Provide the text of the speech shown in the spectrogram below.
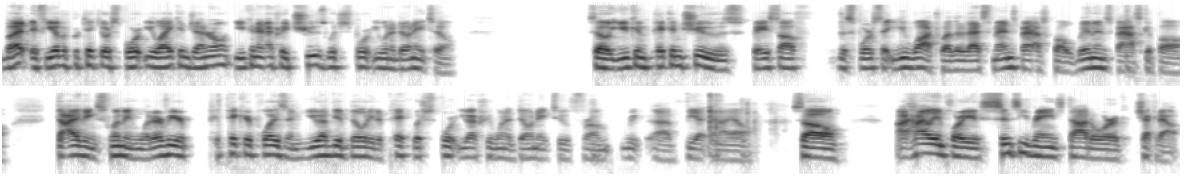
but if you have a particular sport you like in general, you can actually choose which sport you want to donate to. So you can pick and choose based off the sports that you watch, whether that's men's basketball, women's basketball, diving, swimming, whatever your pick your poison. You have the ability to pick which sport you actually want to donate to from uh, via NIL. So I highly implore you, cincyreigns.org. Check it out.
